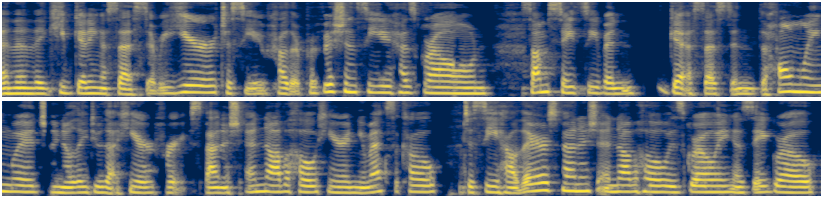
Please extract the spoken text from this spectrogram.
and then they keep getting assessed every year to see how their proficiency has grown some states even get assessed in the home language i know they do that here for spanish and navajo here in new mexico to see how their spanish and navajo is growing as they grow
